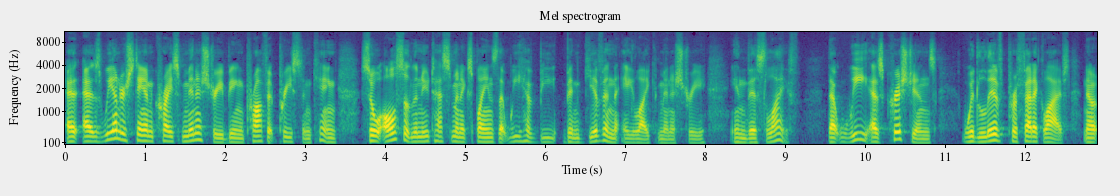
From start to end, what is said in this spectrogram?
as we understand Christ's ministry being prophet, priest, and king, so also the New Testament explains that we have be, been given a like ministry in this life. That we as Christians would live prophetic lives. Now,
